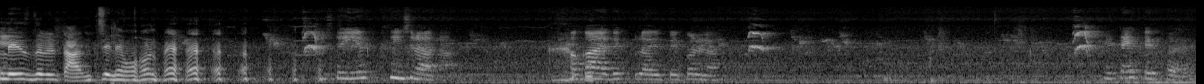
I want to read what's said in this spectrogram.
লেজ ধরে টানছে লেমন अगं आहे देख पेपर आहे.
